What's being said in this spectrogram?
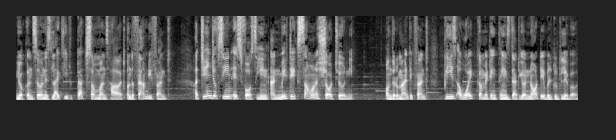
Your concern is likely to touch someone's heart on the family front. A change of scene is foreseen and may take some on a short journey. On the romantic front, please avoid committing things that you are not able to deliver.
